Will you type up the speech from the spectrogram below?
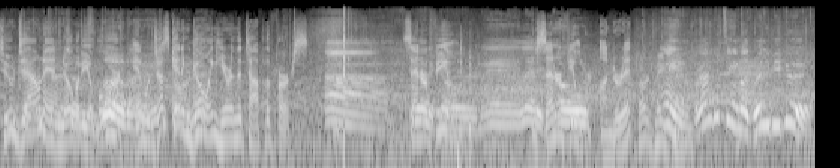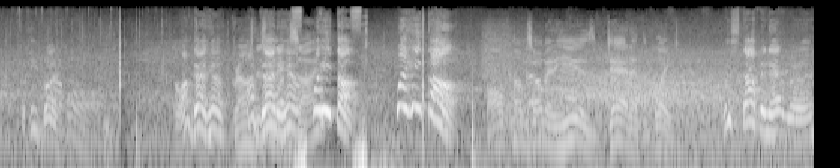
Two down you trying and nobody aboard. And here, we're ain't just getting going here in the top of the first. Ah. Center let it field. go, man. Let The it center go. fielder under it. Third baseman, Damn, bro. This team must really be good. If he bunting. Oh, I'm gunning him. Grounds I'm gunning him. side. What he thought? What he thought? Ball comes home and he is dead at the plate. We stopping that run.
